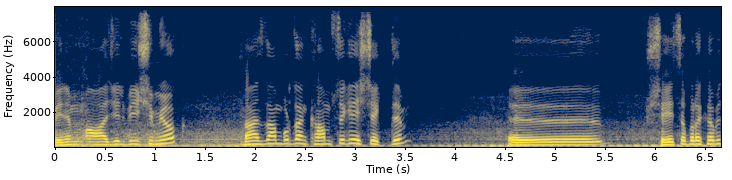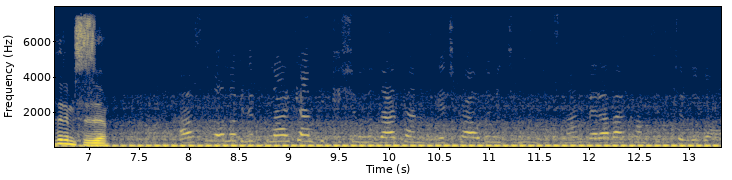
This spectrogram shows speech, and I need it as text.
benim acil bir işim yok. Ben zaten buradan kampüse geçecektim. Ee, şeyse bırakabilirim sizi. Aslında olabilir, Pınarkent'teki işimde zaten geç kaldığım için gitmem. Beraber kampüse gideceğiz o zaman.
